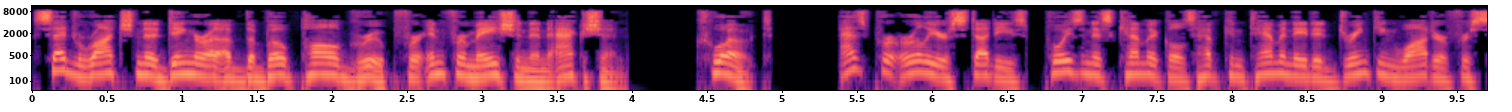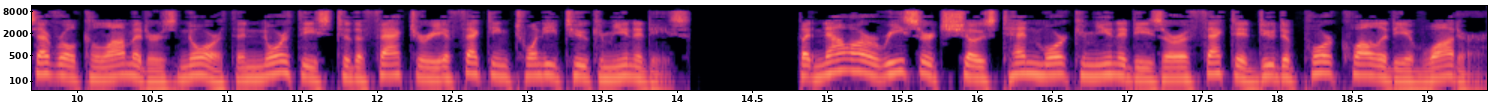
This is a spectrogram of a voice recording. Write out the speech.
said Rachna Dhingra of the Bhopal Group for Information and Action. Quote, as per earlier studies, poisonous chemicals have contaminated drinking water for several kilometers north and northeast to the factory affecting 22 communities. But now our research shows 10 more communities are affected due to poor quality of water.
